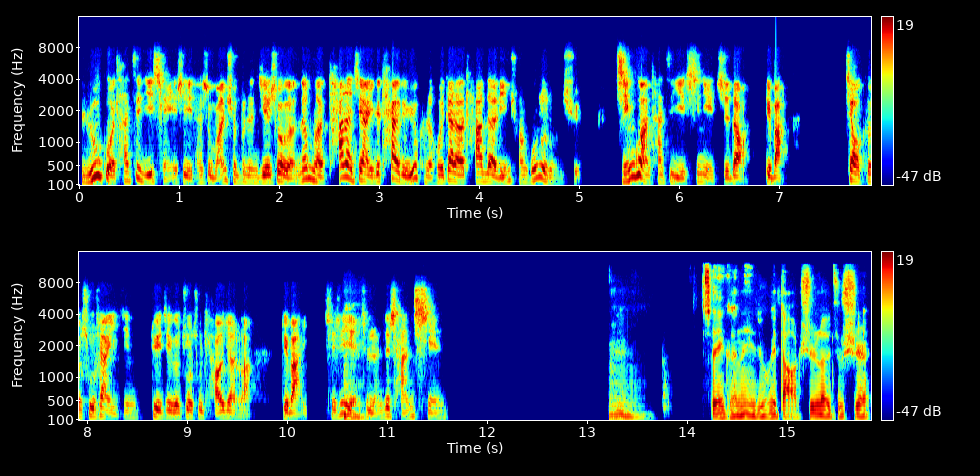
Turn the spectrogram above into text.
如果他自己潜意识里他是完全不能接受的，那么他的这样一个态度有可能会带到他的临床工作中去。尽管他自己心里知道，对吧？教科书上已经对这个做出调整了，对吧？其实也是人之常情。嗯，所以可能也就会导致了，就是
